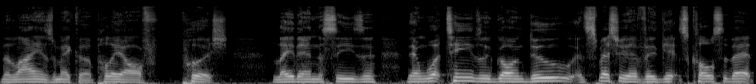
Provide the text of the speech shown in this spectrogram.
the Lions make a playoff push later in the season, then what teams are going to do, especially if it gets close to that,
